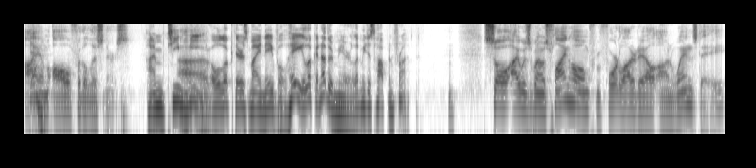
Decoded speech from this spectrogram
I am all for the listeners. I'm team me. Uh, oh, look, there's my navel. Hey, look, another mirror. Let me just hop in front. So I was when I was flying home from Fort Lauderdale on Wednesday.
